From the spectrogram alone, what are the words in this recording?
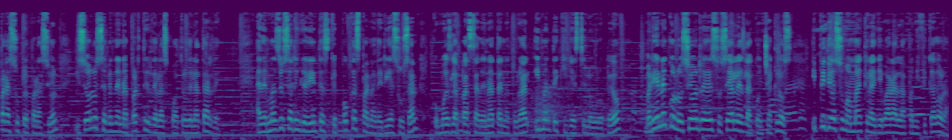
para su preparación y solo se venden a partir de las 4 de la tarde. Además de usar ingredientes que pocas panaderías usan, como es la pasta de nata natural y mantequilla estilo europeo, Mariana conoció en redes sociales la concha Claus y pidió a su mamá que la llevara a la panificadora.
